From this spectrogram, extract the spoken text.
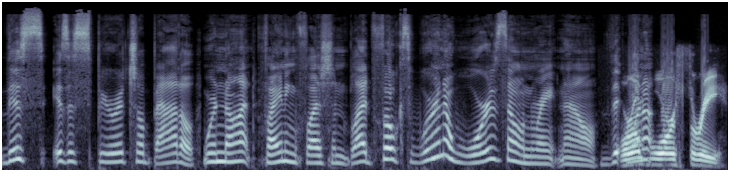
This is a spiritual battle. We're not fighting flesh and blood. Folks, we're in a war zone right now. The, World not- War Three.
